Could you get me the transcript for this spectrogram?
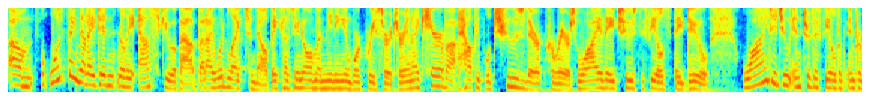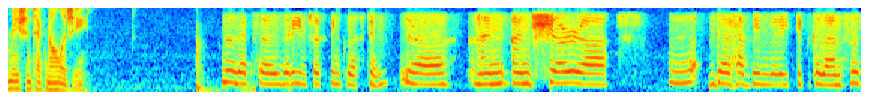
Um, one thing that I didn't really ask you about, but I would like to know because you know I'm a meaning and work researcher and I care about how people choose their careers, why they choose the fields they do. Why did you enter the field of information technology? No, that's a very interesting question. Uh, I'm, I'm sure. Uh, uh, there have been very typical answers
